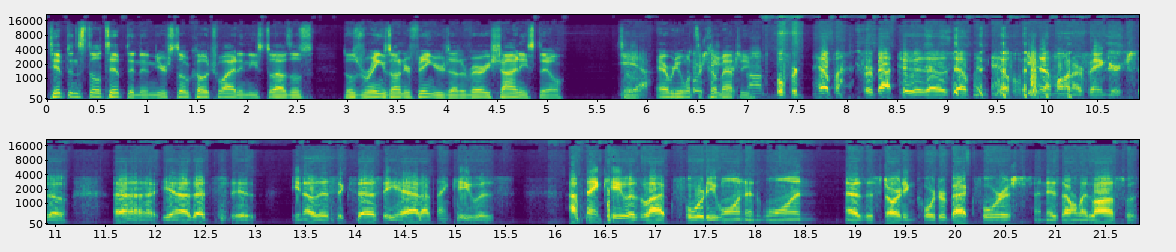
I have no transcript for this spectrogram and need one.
Tipton's still Tipton, and you're still Coach White, and you still have those those rings on your fingers that are very shiny still. So yeah. everybody wants to come after you. responsible for helping for about two of those, helping helping get them on our fingers. So, uh, yeah, that's it. You know, the success he had. I think he was, I think he was like 41 and one as a starting quarterback for us, and his only loss was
